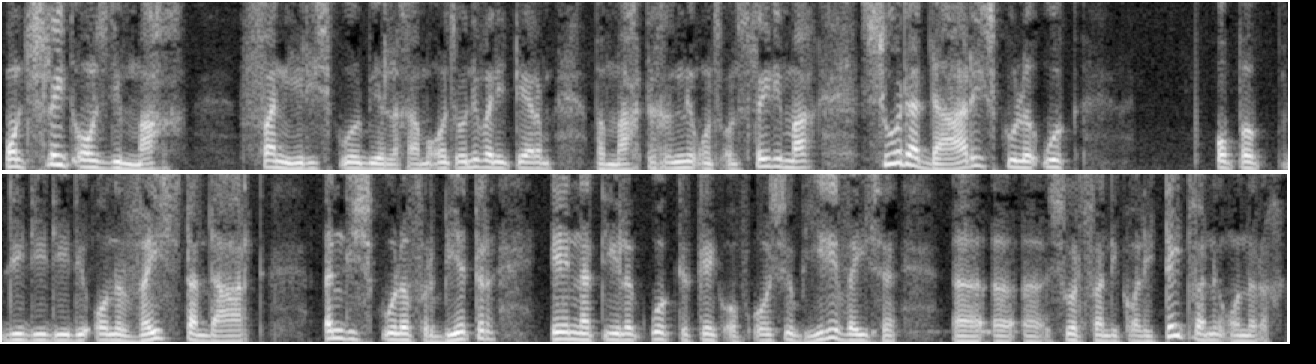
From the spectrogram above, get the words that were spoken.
ontsluit ons die mag van hierdie skoolbeheerliggame. Ons hou nie van die term bemagtiging nie. Ons ontsluit die mag sodat daardie skole ook op op die die die die onderwysstandaard in die skole verbeter en natuurlik ook te kyk of ons op hierdie wyse 'n uh, 'n uh, 'n uh, soort van die kwaliteit van die onderrig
